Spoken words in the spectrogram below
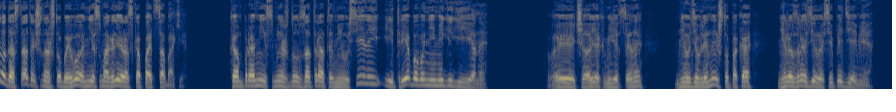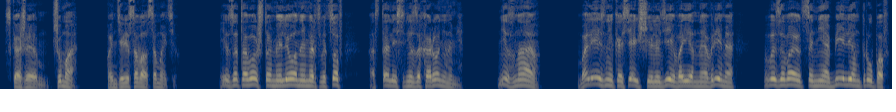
но достаточно, чтобы его не смогли раскопать собаки. Компромисс между затратами усилий и требованиями гигиены. Вы, человек медицины, не удивлены, что пока не разразилась эпидемия, скажем, чума, поинтересовался Мэтью. Из-за того, что миллионы мертвецов остались незахороненными? Не знаю. Болезни, косящие людей в военное время, вызываются не обилием трупов,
